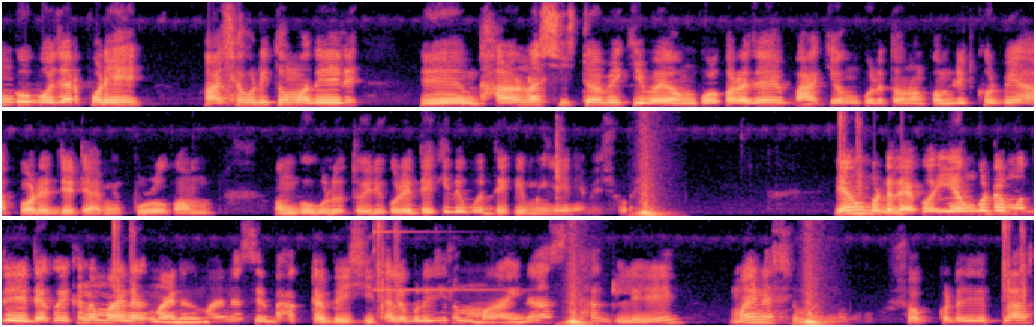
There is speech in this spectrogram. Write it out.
অঙ্ক বোঝার পরে আশা করি তোমাদের ধারণা সৃষ্টি হবে, কীভাবে অঙ্ক করা যায়। বাকি অঙ্কগুলো তোমরা কমপ্লিট করবে, আর পরের ডেটে আমি পুরো কম অঙ্কগুলো তৈরি করে দেখিয়ে দেবো, দেখে মিলিয়ে নেবে সবাই। এই অঙ্কটা দেখো, এই অঙ্কটার মধ্যে দেখো এখানে মাইনাস মাইনাস মাইনাসের ভাগটা বেশি। তাহলে বলেছিলাম মাইনাস থাকলে মাইনাসের মান নেব। সব কটা যদি প্লাস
